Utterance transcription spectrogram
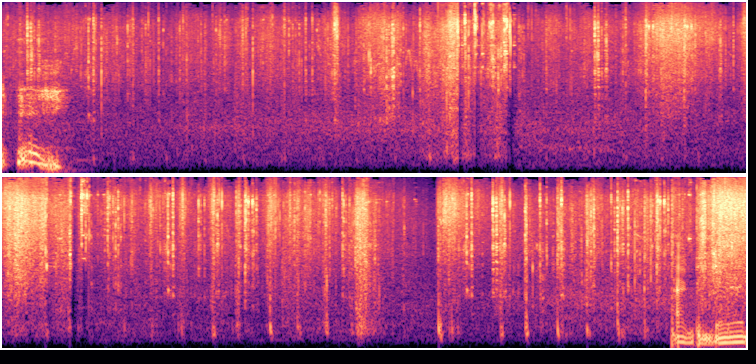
I'd be dead.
